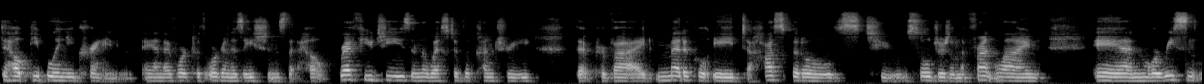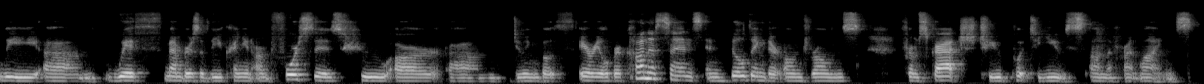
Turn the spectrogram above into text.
to help people in Ukraine. And I've worked with organizations that help refugees in the west of the country, that provide medical aid to hospitals, to soldiers on the front line, and more recently um, with members of the Ukrainian armed forces who are um, doing both aerial reconnaissance and building their own drones from scratch to put to use on the front lines.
